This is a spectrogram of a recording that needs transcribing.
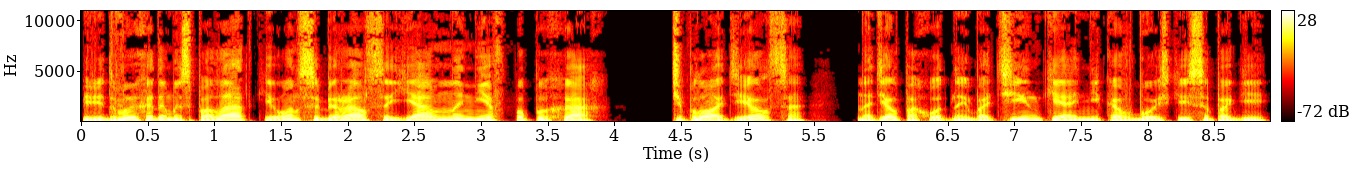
Перед выходом из палатки он собирался явно не в попыхах. Тепло оделся, надел походные ботинки, а не ковбойские сапоги.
